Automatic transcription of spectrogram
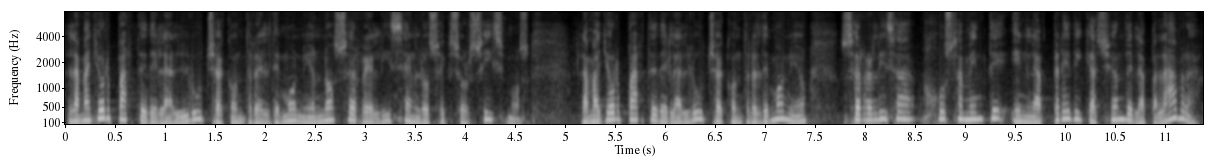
la mayor parte de la lucha contra el demonio no se realiza en los exorcismos. La mayor parte de la lucha contra el demonio se realiza justamente en la predicación de la palabra.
